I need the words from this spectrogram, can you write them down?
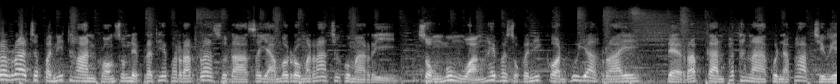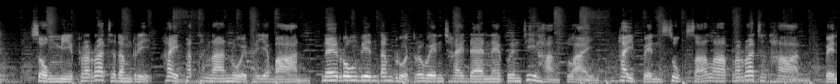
ระราชปณิธานของสมเด็จพระเทพรัตนราชสุดาสยามบรมราชกุมารีทรงมุ่งหวังให้ประสบกนิกรผู้ยากไร้ ได้รับการพัฒนาคุณภาพชีวิตทรงมีพระราชดำริให้พัฒนาหน่วยพยาบาล ในโรงเรียนตำรวจตระเวนชายแดนในพื้นที่ห่างไกล ให้เป็นสุขศาลาพระราชทาน เป็น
